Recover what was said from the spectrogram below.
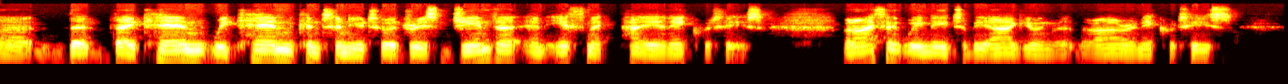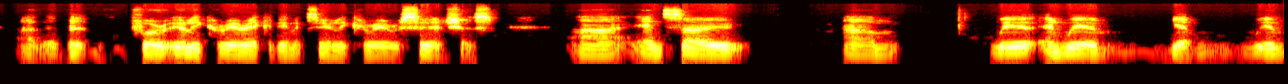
uh, that they can, we can continue to address gender and ethnic pay inequities. But I think we need to be arguing that there are inequities uh, that, that for early career academics and early career researchers. Uh, and so um, we're, and we're, yeah, we're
